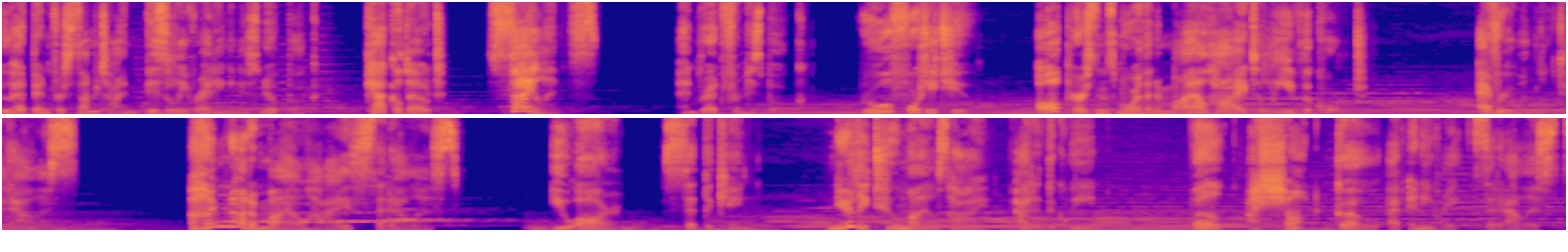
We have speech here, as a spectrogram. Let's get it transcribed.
who had been for some time busily writing in his notebook, cackled out, Silence! and read from his book Rule 42 All persons more than a mile high to leave the court. Everyone looked at Alice. I'm not a mile high, said Alice. You are, said the king. Nearly two miles high, added the queen. Well, I shan't go at any rate, said Alice.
